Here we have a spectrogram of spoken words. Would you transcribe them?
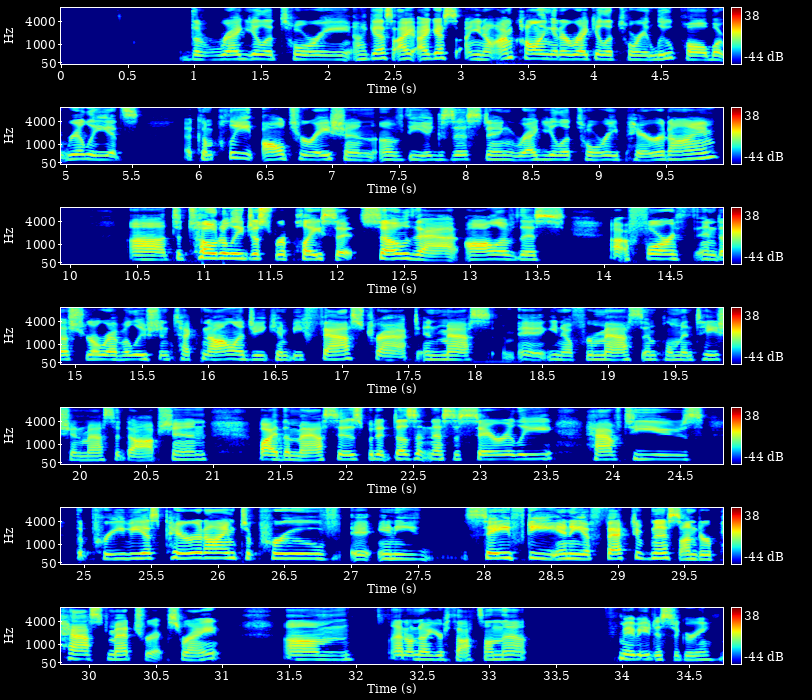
the regulatory i guess I, I guess you know i'm calling it a regulatory loophole but really it's a complete alteration of the existing regulatory paradigm uh, to totally just replace it so that all of this uh, fourth industrial revolution technology can be fast tracked and mass, eh, you know, for mass implementation, mass adoption by the masses. But it doesn't necessarily have to use the previous paradigm to prove any safety, any effectiveness under past metrics, right? Um, I don't know your thoughts on that. Maybe you disagree.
